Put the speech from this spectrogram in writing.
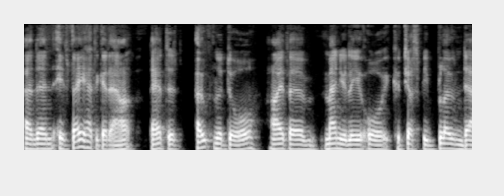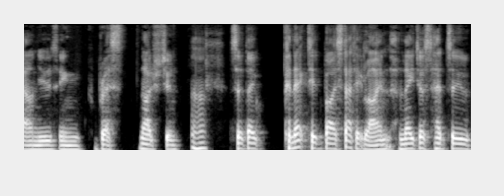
And then if they had to get out, they had to open the door either manually or it could just be blown down using compressed nitrogen. Uh-huh. So they connected by a static line and they just had to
